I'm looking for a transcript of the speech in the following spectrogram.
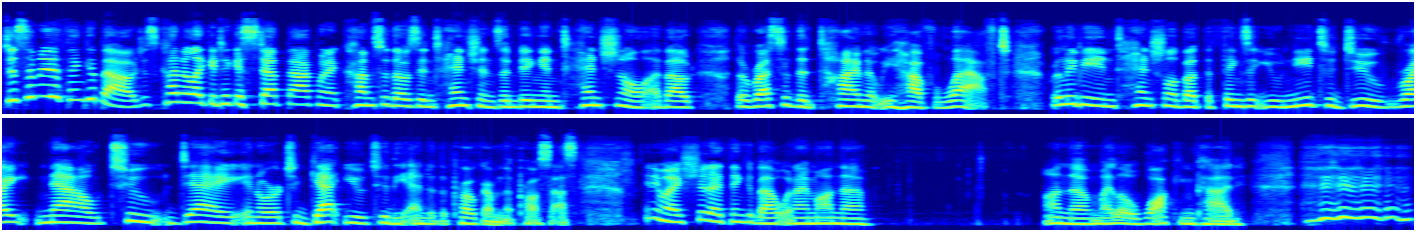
just something to think about, just kind of like take a step back when it comes to those intentions and being intentional about the rest of the time that we have left. Really be intentional about the things that you need to do right now, today, in order to get you to the end of the program and the process. Anyway, should I think about when I'm on the on the my little walking pad. I'm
